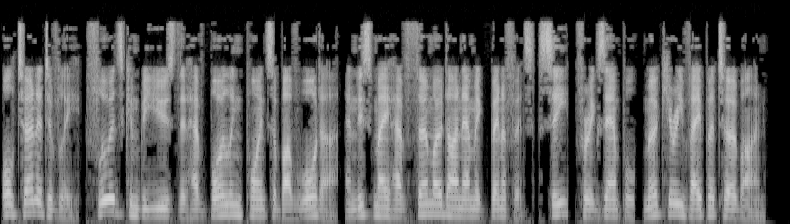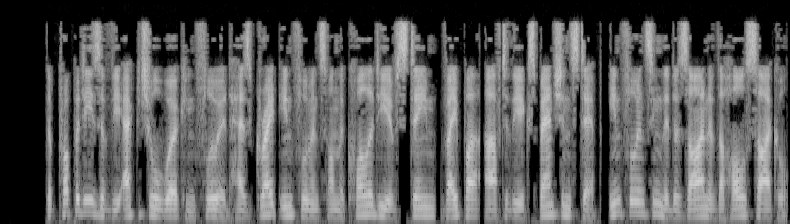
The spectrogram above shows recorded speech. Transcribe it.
Alternatively, fluids can be used that have boiling points above water, and this may have thermodynamic benefits see, for example, mercury vapor turbine. The properties of the actual working fluid has great influence on the quality of steam vapor after the expansion step, influencing the design of the whole cycle.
